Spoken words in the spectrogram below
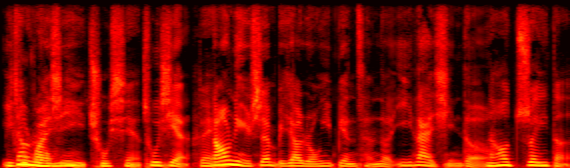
依附关系出现出现，对。然后女生比较容易变成了依赖型的，然后追的。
